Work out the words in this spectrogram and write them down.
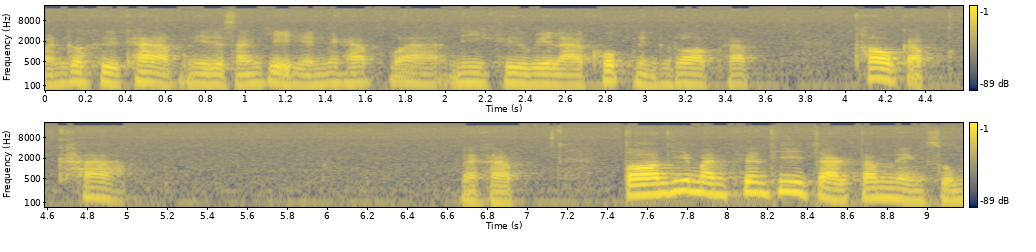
มันก็คือคาบ นี่จะสังเกตเห็นไหมครับว่านี่คือเวลาครบหนึ่งรอบครับ เท่ากับคาบ นะครับ ตอนที่มันเคลื่อนที่จากตำแหน่งสม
